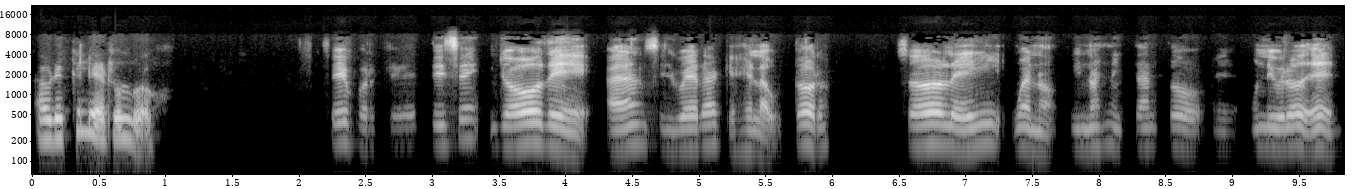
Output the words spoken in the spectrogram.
Habría que leerlo luego. Sí, porque dicen, yo de Adam Silvera, que es el autor, solo leí, bueno, y no es ni tanto eh, un libro de él,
